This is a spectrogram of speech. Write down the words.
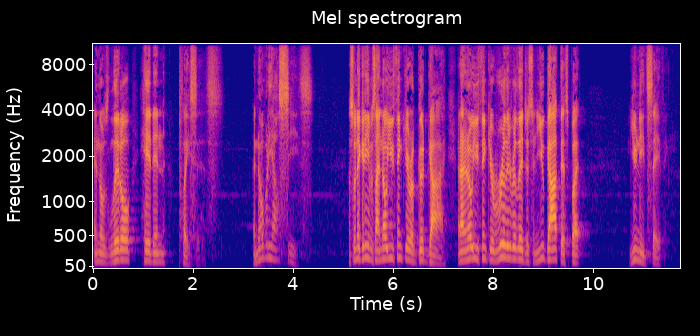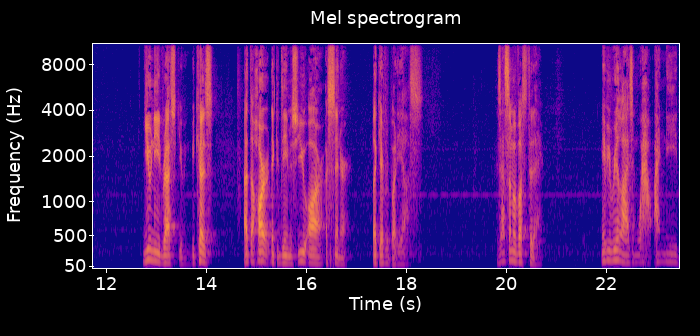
in those little hidden places and nobody else sees. And so, Nicodemus, I know you think you're a good guy, and I know you think you're really religious, and you got this, but you need saving. You need rescuing because at the heart, Nicodemus, you are a sinner like everybody else. Is that some of us today? Maybe realizing, wow, I need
